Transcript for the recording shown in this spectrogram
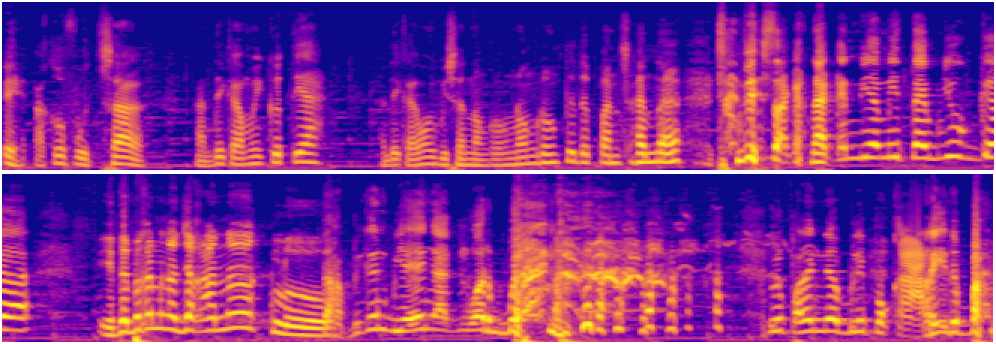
Eh, aku futsal. Nanti kamu ikut ya. Nanti kamu bisa nongkrong-nongkrong tuh depan sana. Jadi seakan-akan dia me time juga. Ya tapi kan ngajak anak lu. Tapi kan biaya nggak keluar banyak. lu paling dia beli pokari depan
